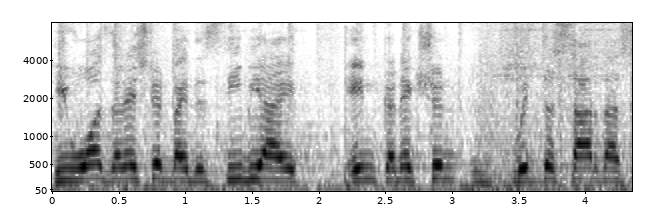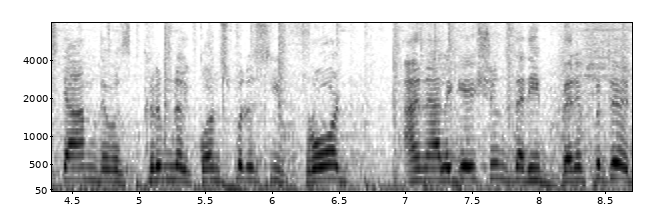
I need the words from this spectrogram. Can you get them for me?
He was arrested by the CBI in connection with the Saradha scam. There was criminal conspiracy, fraud, and allegations that he benefited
